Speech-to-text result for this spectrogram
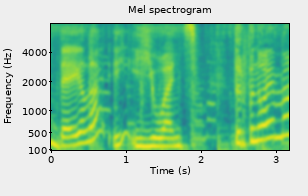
Deila un Joņs. Turpinājumā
